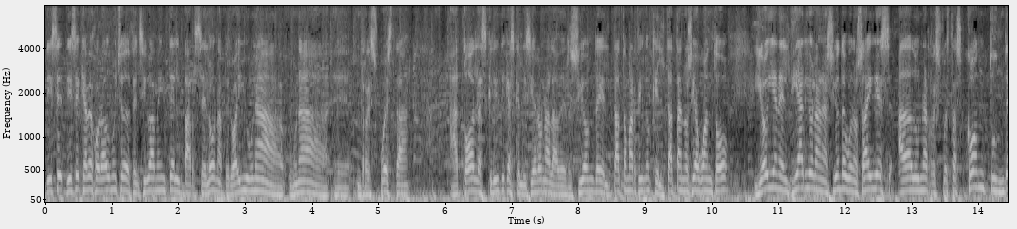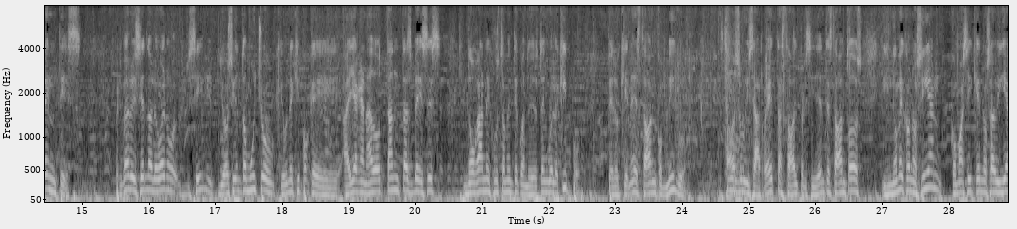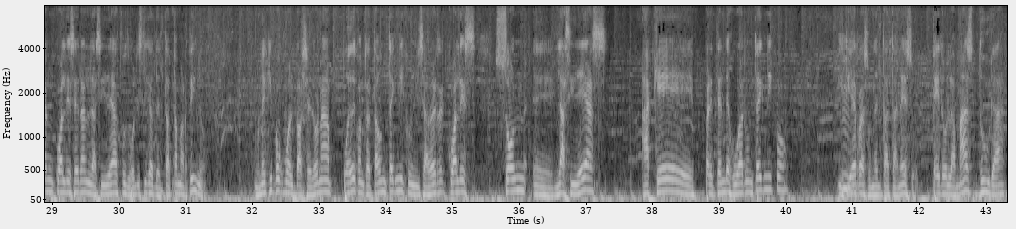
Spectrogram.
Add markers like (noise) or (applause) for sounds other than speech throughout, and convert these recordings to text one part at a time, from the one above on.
dice, dice que ha mejorado mucho defensivamente el Barcelona, pero hay una, una eh, respuesta a todas las críticas que le hicieron a la versión del Tata Martino, que el Tata no se aguantó. Y hoy en el diario La Nación de Buenos Aires ha dado unas respuestas contundentes. Primero diciéndole, bueno, sí, yo siento mucho que un equipo que haya ganado tantas veces no gane justamente cuando yo tengo el equipo. Pero quienes estaban conmigo, estaba su bizarreta, estaba el presidente, estaban todos y no me conocían. ¿Cómo así que no sabían cuáles eran las ideas futbolísticas del Tata Martino? Un equipo como el Barcelona puede contratar a un técnico y saber cuáles son eh, las ideas, a qué pretende jugar un técnico. Y tiene razón el Tata en eso. Pero la más dura,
